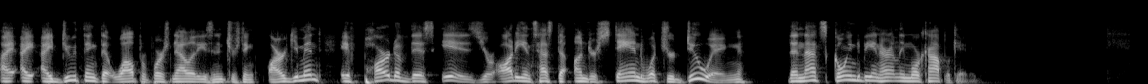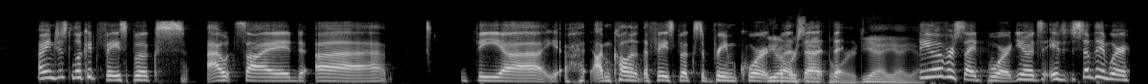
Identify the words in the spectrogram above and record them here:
I, I, I do think that while proportionality is an interesting argument, if part of this is your audience has to understand what you're doing, then that's going to be inherently more complicated. I mean, just look at Facebook's outside uh, the uh, I'm calling it the Facebook Supreme Court, the oversight the, board. The, yeah, yeah, yeah. The oversight board. You know, it's it's something where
